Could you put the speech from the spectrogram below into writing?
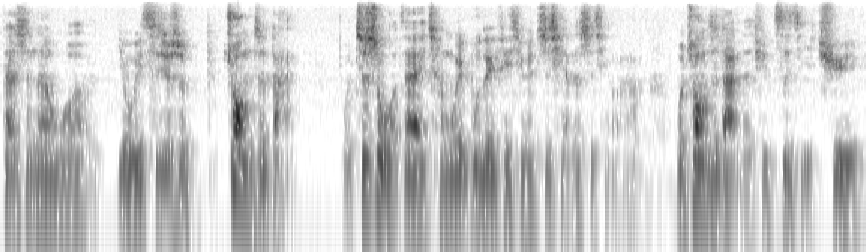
但是呢，我有一次就是壮着胆，我这是我在成为部队飞行员之前的事情了哈。我壮着胆的去自己去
